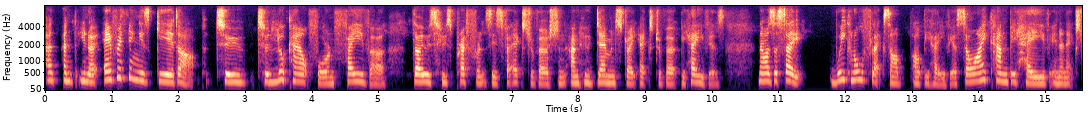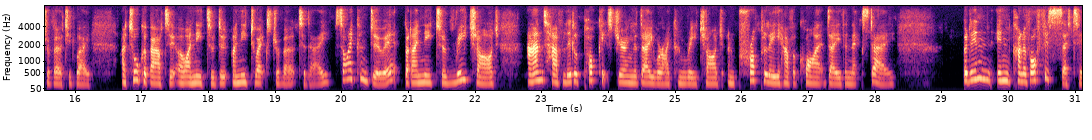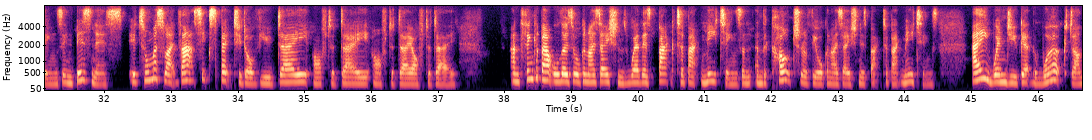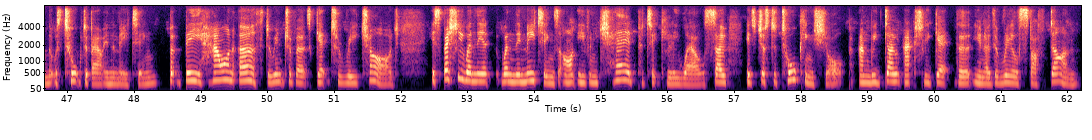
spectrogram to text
and, and you know everything is geared up to to look out for and favor those whose preference is for extroversion and who demonstrate extrovert behaviors. Now as i say we can all flex our, our behavior so i can behave in an extroverted way. I talk about it oh i need to do i need to extrovert today. So i can do it but i need to recharge and have little pockets during the day where i can recharge and properly have a quiet day the next day but in in kind of office settings in business it's almost like that's expected of you day after day after day after day. And think about all those organizations where there's back-to-back meetings and, and the culture of the organization is back-to-back meetings. A when do you get the work done that was talked about in the meeting? But b how on earth do introverts get to recharge especially when the when the meetings aren't even chaired particularly well. So it's just a talking shop and we don't actually get the you know the real stuff done.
